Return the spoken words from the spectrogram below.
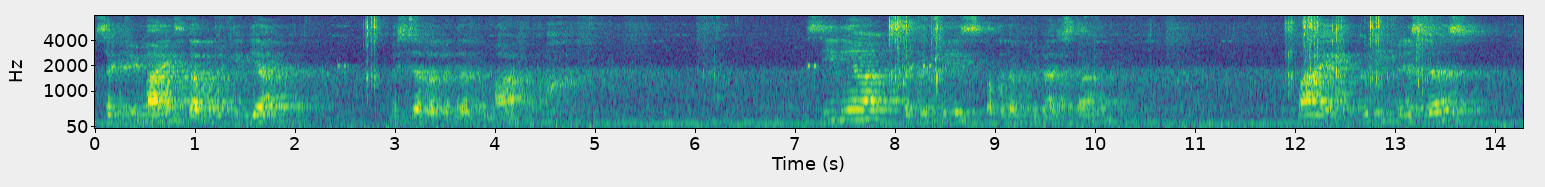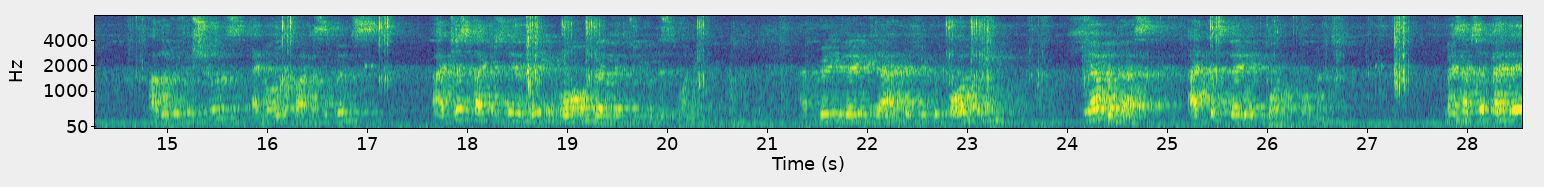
Secretary Mines, Government of India, Mr. Balwinder Kumar, Senior Secretaries of the Government of Rajasthan, my colleague ministers, other officials and all the participants, I'd just like to say a very warm welcome to you this morning. I'm very, very glad that you could all be here with us at this very important moment. मैं सबसे पहले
